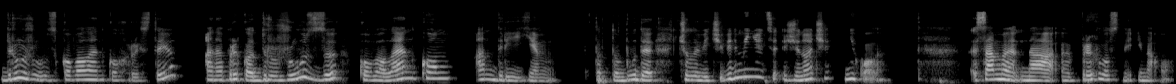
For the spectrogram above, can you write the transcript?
Дружу з Коваленко Христею, а, наприклад, дружу з Коваленком Андрієм. Тобто буде чоловічі відмінюються, жіночі ніколи. Саме на е, приголосний і на О.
